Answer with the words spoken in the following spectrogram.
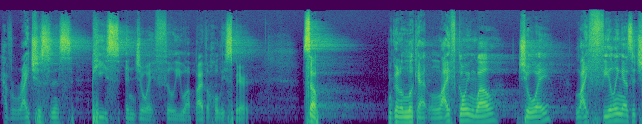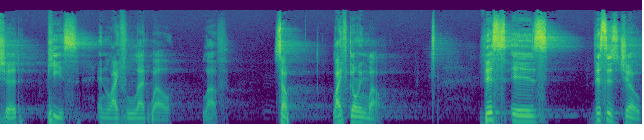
have righteousness, peace, and joy fill you up by the Holy Spirit. So, we're going to look at life going well, joy, life feeling as it should, peace, and life led well, love. So, life going well. This is this is Job.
